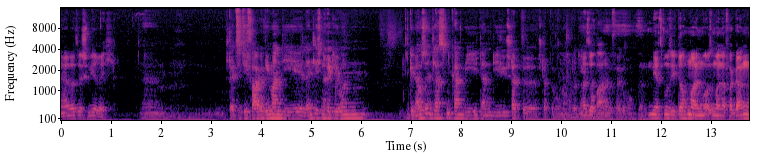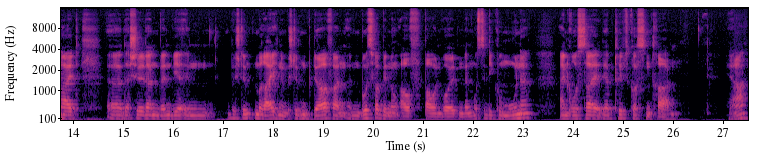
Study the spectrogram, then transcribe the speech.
Ja, das ist schwierig. Ähm, stellt sich die Frage, wie man die ländlichen Regionen genauso entlasten kann wie dann die Stadtbe Stadtbewohner oder die also, urbane Bevölkerung. Jetzt muss ich doch mal aus meiner Vergangenheit äh, das schildern, wenn wir in bestimmten Bereichen, in bestimmten Dörfern eine Busverbindung aufbauen wollten, dann musste die Kommune einen Großteil der Betriebskosten tragen. Ja,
